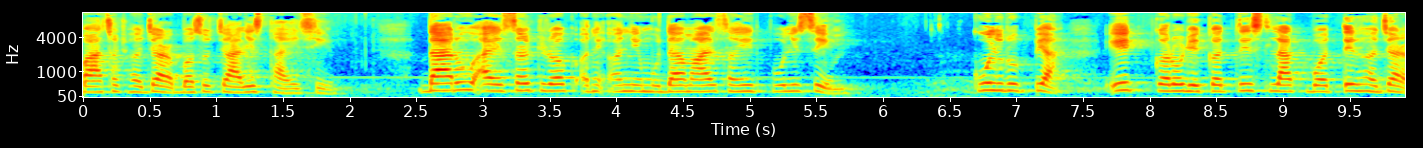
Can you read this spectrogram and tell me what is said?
બાસઠ હજાર બસો ચાલીસ થાય છે. દારૂ, આઈસર ટ્રક અને અન્ય મુદ્દામાલ સહિત પોલીસે કુલ રૂપિયા એક કરોડ એકત્રીસ લાખ બોતેર હજાર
